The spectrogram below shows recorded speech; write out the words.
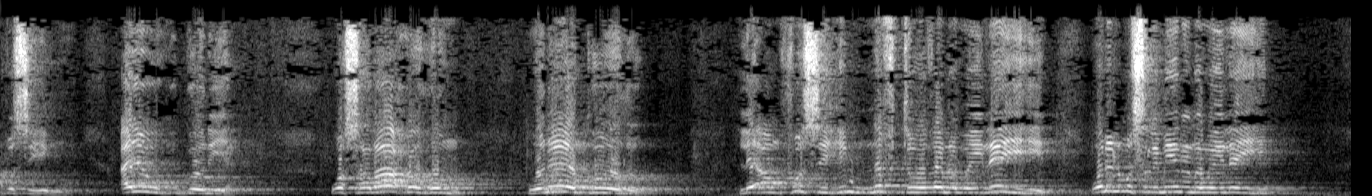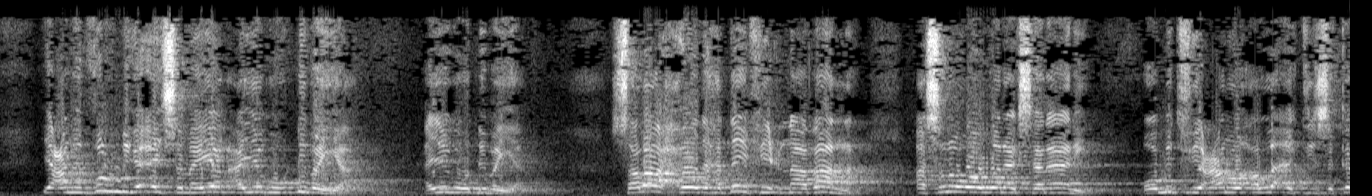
anfusihim ayagu ku gooniya. Wa salaaxuhum wanaagoodu lianfusihim naftoodana way leeyihiin. Walilmuslimiinana way leeyihiin. Yacni dulmiga ay sameeyaan ayaguu dhibaya ayaguu dhibaya. Salaaxooda hadday fiicnaadaanna asna waa wanaagsanaani. Oo mid fiicanoo alla agtiisa ka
